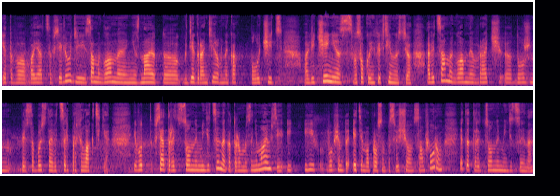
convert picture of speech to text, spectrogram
Этого боятся все люди, и самое главное, не знают, э, где гарантированно как получить э, лечение с высокой эффективностью. А ведь самое главное, врач э, должен перед собой ставит цель профилактики. И вот вся традиционная медицина, которой мы занимаемся, и, и в общем-то, этим вопросом посвящен сам форум, это традиционная медицина.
